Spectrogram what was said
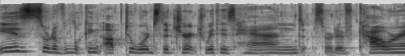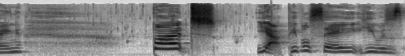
is sort of looking up towards the church with his hand sort of cowering. But yeah, people say he was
